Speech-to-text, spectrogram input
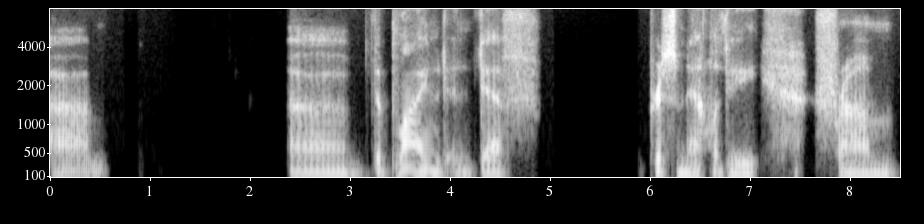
um, uh, the blind and deaf personality from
